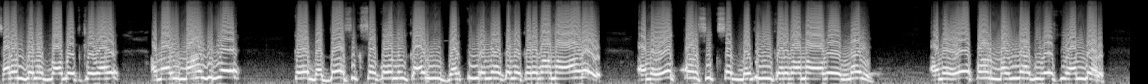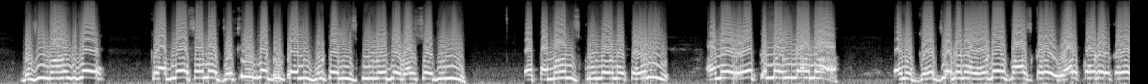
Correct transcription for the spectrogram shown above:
શરમજનક બાબત કહેવાય. અમારી માંગ છે કે બધા શિક્ષકોની કાયમી ભરતી અહીંયા કને કરવામાં આવે અને એક પણ શિક્ષક બદલી કરવામાં આવે નહીં. અને એ પણ મહિના દિવસની અંદર. બીજી માંગ છે કે અબડાસામાં જેટલી પણ તૂટેલી ફૂટેલી સ્કૂલો છે વર્ષો જૂની, એ તમામ સ્કૂલોને તોડી અને એક મહિનામાં એનું ગેજેટ અને ઓર્ડર પાસ કરો વર્ક ઓર્ડર કરો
